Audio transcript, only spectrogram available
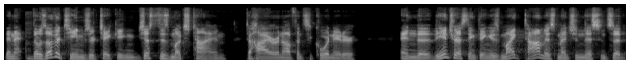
then those other teams are taking just as much time to hire an offensive coordinator. And the the interesting thing is Mike Thomas mentioned this and said,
